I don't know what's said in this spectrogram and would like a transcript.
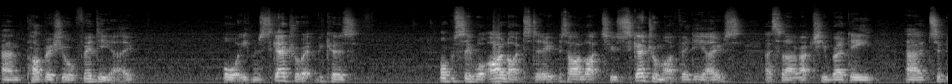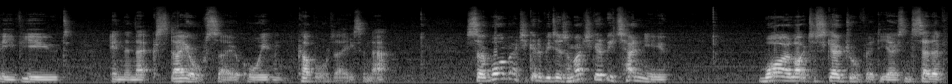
um, publish your video or even schedule it because obviously what I like to do is I like to schedule my videos uh, so they're actually ready uh, to be viewed in the next day or so or even a couple of days and that. So what I'm actually going to be doing is I'm actually going to be telling you why I like to schedule videos instead of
